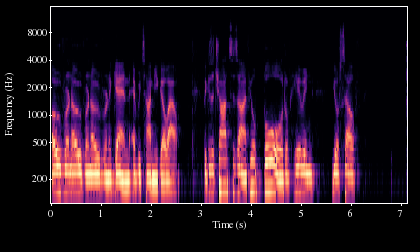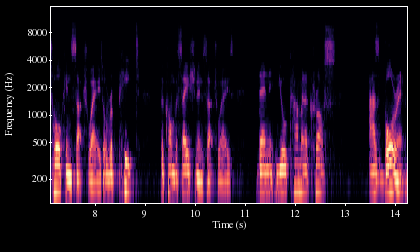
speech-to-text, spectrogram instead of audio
over and over and over and again every time you go out. Because the chances are, if you're bored of hearing yourself talk in such ways or repeat the conversation in such ways, then you're coming across as boring.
